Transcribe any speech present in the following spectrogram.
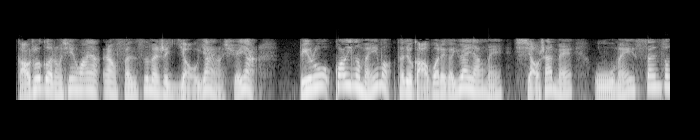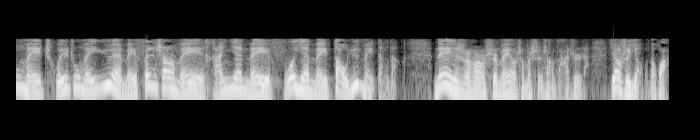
搞出各种新花样，让粉丝们是有样学样。比如，光一个眉毛，他就搞过这个鸳鸯眉、小山眉、五眉、三峰眉、垂珠眉、月眉、分梢眉、含烟眉、佛烟眉、倒晕眉等等。那个时候是没有什么时尚杂志啊，要是有的话，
